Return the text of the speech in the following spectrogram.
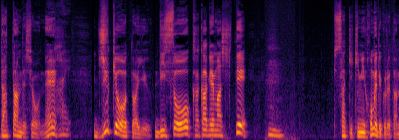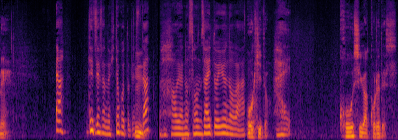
だったんでしょうね。はい。儒教という理想を掲げましてさっき君褒めてくれたね。あ哲也さんの一言ですか、母親の存在というのは。大きいと。はい。孔子がこれです。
